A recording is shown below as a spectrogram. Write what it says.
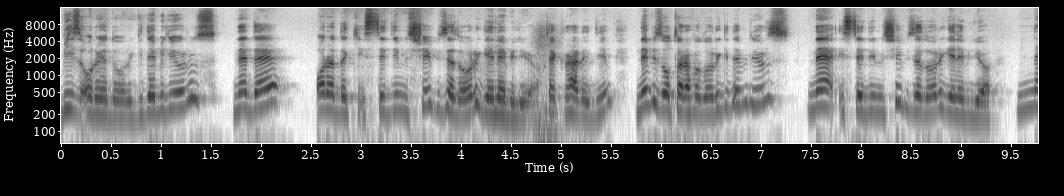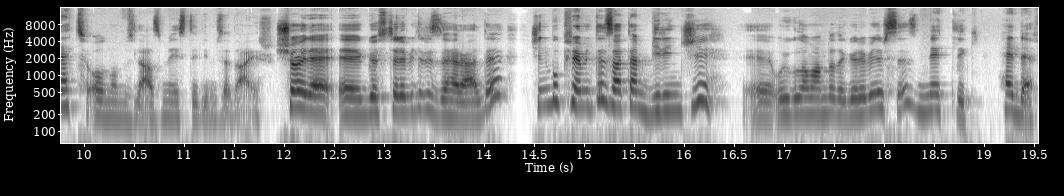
biz oraya doğru gidebiliyoruz ne de oradaki istediğimiz şey bize doğru gelebiliyor. Tekrar edeyim. Ne biz o tarafa doğru gidebiliyoruz ne istediğimiz şey bize doğru gelebiliyor. Net olmamız lazım ne istediğimize dair. Şöyle e, gösterebiliriz de herhalde. Şimdi bu piramitte zaten birinci e, uygulamamda da görebilirsiniz. Netlik, hedef.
